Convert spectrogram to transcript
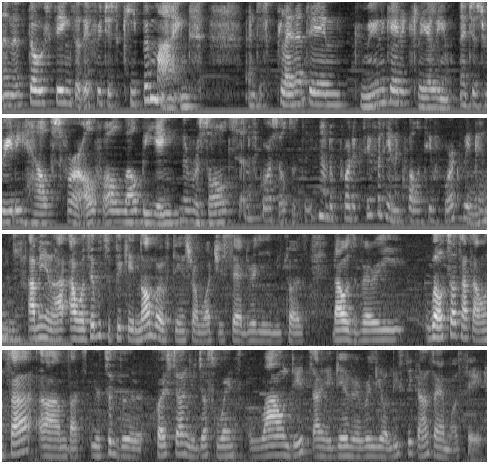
and it's those things that if we just keep in mind and just plan it in, communicate it clearly. It just really helps for our overall well-being, the results, and of course also the, you know the productivity and the quality of work we mm-hmm. can. I mean, I, I, was able to pick a number of things from what you said, really, because that was a very well thought out answer. Um, that you took the question, you just went around it, and you gave a really holistic answer. I must say,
